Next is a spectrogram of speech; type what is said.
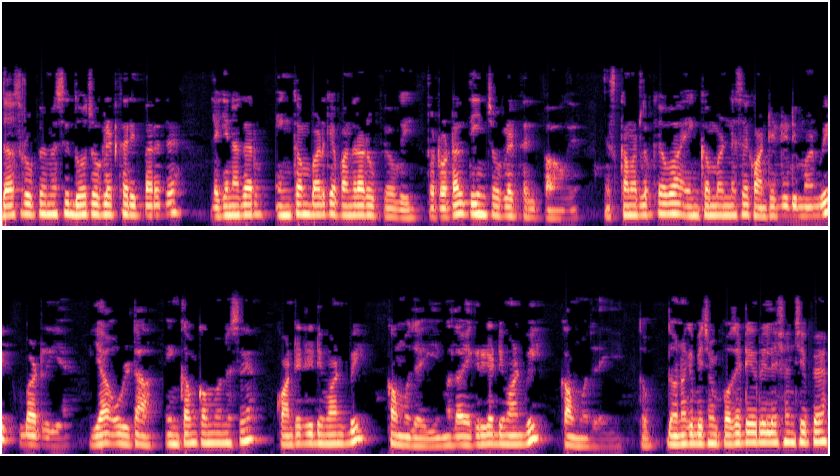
दस रुपए में से दो चॉकलेट खरीद पा रहे थे, लेकिन अगर इनकम बढ़ के पंद्रह रुपए हो गई तो टोटल तीन चॉकलेट खरीद पाओगे। इसका मतलब क्या हुआ? इनकम बढ़ने से क्वांटिटी डिमांड भी बढ़ रही है। या उल्टा इनकम कम होने से क्वांटिटी डिमांड भी कम हो जाएगी। मतलब एग्रीगेट डिमांड भी कम हो जाएगी। तो दोनों के बीच में पॉजिटिव रिलेशनशिप है।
